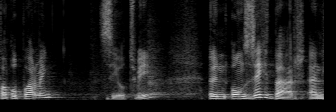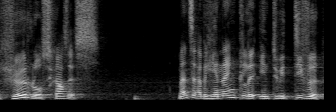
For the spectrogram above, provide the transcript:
van opwarming, CO2, een onzichtbaar en geurloos gas is. Mensen hebben geen enkele intuïtieve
